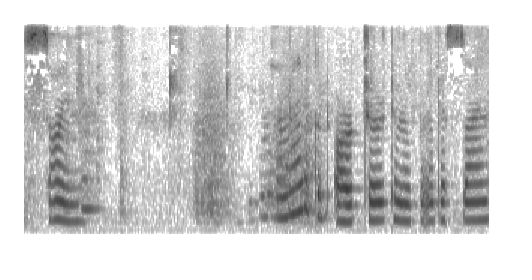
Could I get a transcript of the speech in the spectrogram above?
Sign. I'm not a good archer to make, make a sign,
